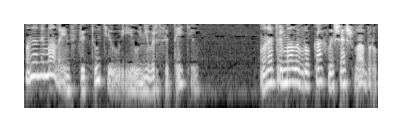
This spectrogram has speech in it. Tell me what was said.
Вона не мала інститутів і університетів. Вона тримала в руках лише швабру.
